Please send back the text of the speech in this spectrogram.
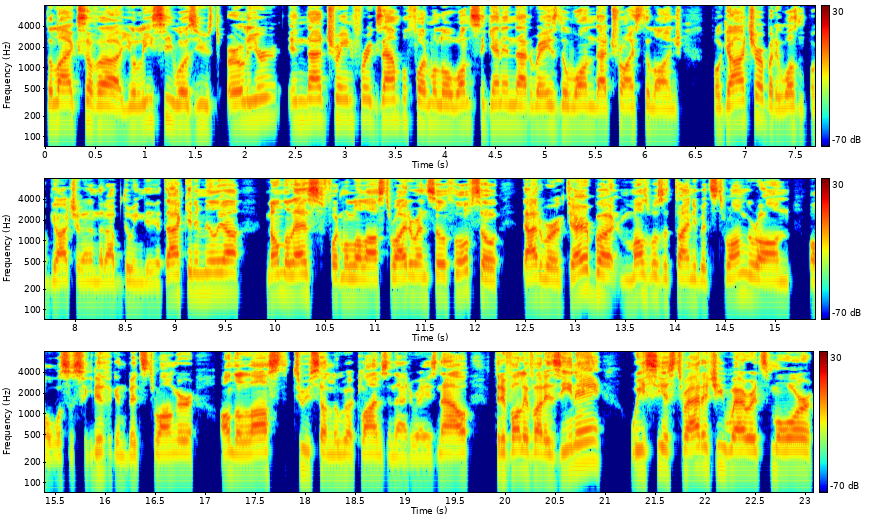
the likes of uh, Ulissi was used earlier in that train, for example. Formolo once again in that race, the one that tries to launch Pogacar, but it wasn't Pogacar that ended up doing the attack in Emilia. Nonetheless, Formolo last rider and so forth, so that worked there. But Mas was a tiny bit stronger on, well, was a significant bit stronger on the last two San Luca climbs in that race. Now, Tre Valli Varesine, we see a strategy where it's more.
